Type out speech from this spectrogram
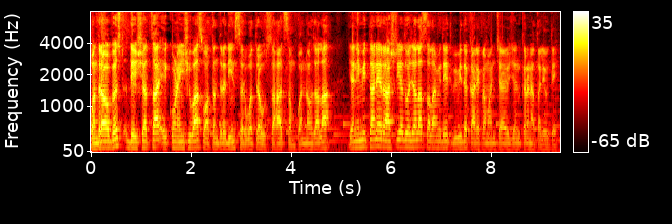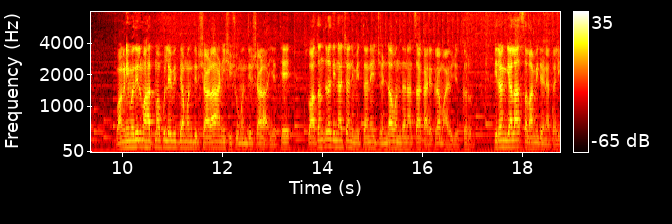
पंधरा ऑगस्ट देशाचा एकोणऐंशीवा स्वातंत्र्य दिन सर्वत्र उत्साहात संपन्न झाला. या निमित्ताने राष्ट्रीय ध्वजाला सलामी देत विविध कार्यक्रमांचे आयोजन करण्यात आले होते. वांगणीमधील महात्मा फुले विद्या मंदिर शाळा आणि शिशु मंदिर शाळा येथे स्वातंत्र्य दिनाच्या निमित्ताने झेंडा वंदनाचा कार्यक्रम आयोजित करून तिरंग्याला सलामी देण्यात आली.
